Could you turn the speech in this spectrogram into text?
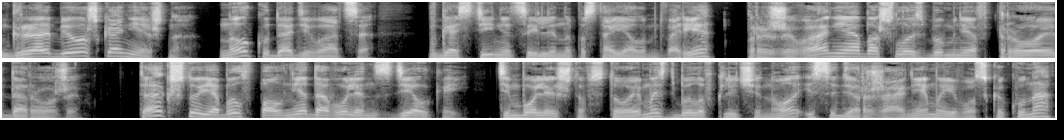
Грабеж, конечно, но куда деваться. В гостинице или на постоялом дворе Проживание обошлось бы мне втрое дороже. Так что я был вполне доволен сделкой, тем более что в стоимость было включено и содержание моего скакуна.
